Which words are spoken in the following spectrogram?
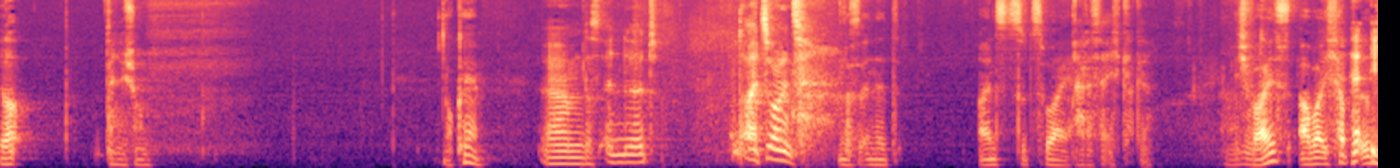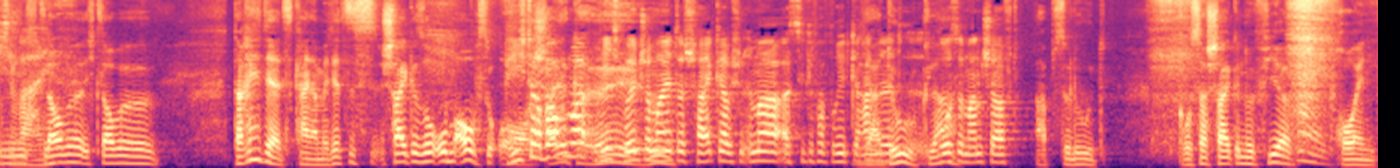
Ja, denke ich schon. Okay. Ähm, das endet 3 zu 1. Das endet 1 zu 2. Ah, das wäre echt kacke. Ich weiß, aber ich habe Ja, irgendwie, ich ich, glaube, ich glaube, da redet ja jetzt keiner mit. Jetzt ist Schalke so oben auf, so oh, Wie ich doch aber auch mal, wie ich vorhin schon hm. meinte, Schalke habe ich schon immer als Titelfavorit gehandelt. du, Äh, klar. Große Mannschaft. Absolut. Großer Schalke 04 Freund.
